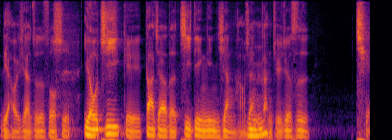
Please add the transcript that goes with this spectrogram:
聊一下，就是说，是。有机给大家的既定印象，好像感觉就是钱。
